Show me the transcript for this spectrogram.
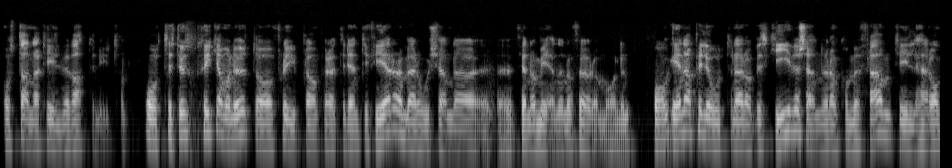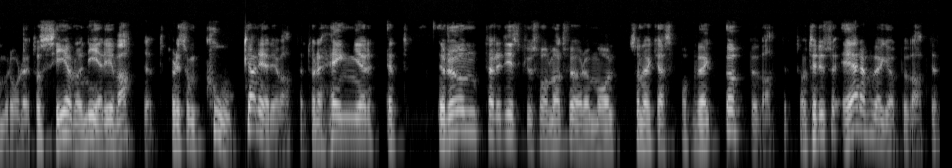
och stannar till vid vattenytan. Och till slut skickar man ut då flygplan för att identifiera de här okända eh, fenomenen och föremålen. Och en av piloterna då beskriver sen hur de kommer fram till det här området och ser då nere i vattnet, för det som kokar nere i vattnet och det hänger ett runt eller diskusformat föremål som verkar vara på väg upp ur vattnet. Och till det så är det på väg upp ur vattnet.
